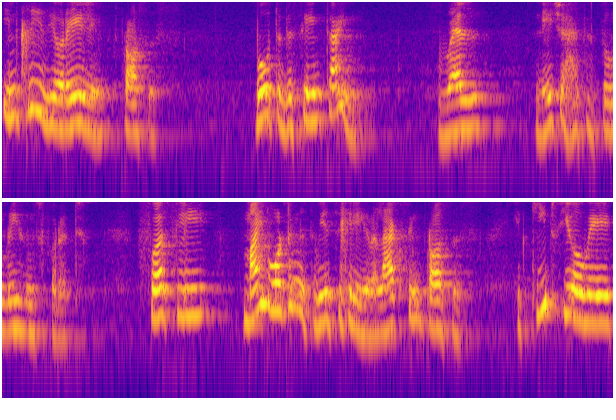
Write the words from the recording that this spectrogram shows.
increase your aging process both at the same time? Well, nature has its own reasons for it. Firstly, mind wandering is basically a relaxing process. It keeps you away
